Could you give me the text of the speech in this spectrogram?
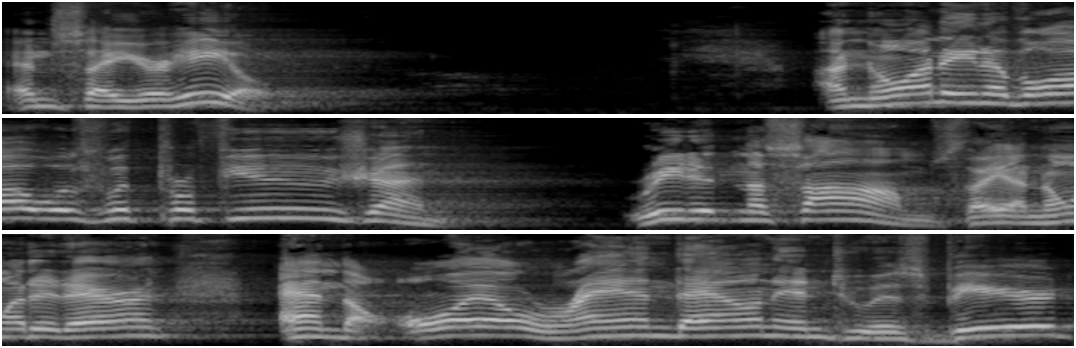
and say you're healed. Anointing of oil was with profusion. Read it in the Psalms. They anointed Aaron, and the oil ran down into his beard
